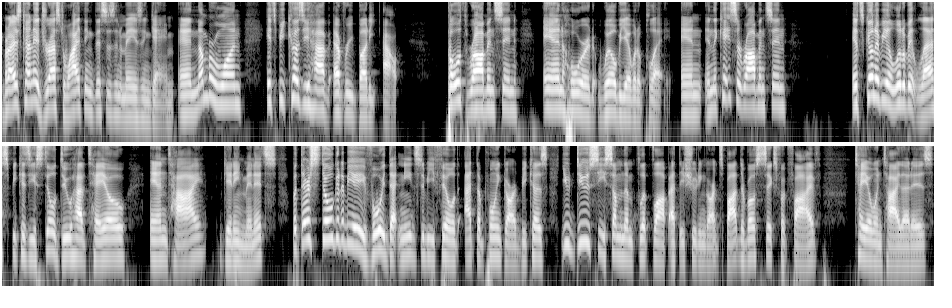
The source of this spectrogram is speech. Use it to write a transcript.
But I just kind of addressed why I think this is an amazing game. And number one, it's because you have everybody out. Both Robinson and Hoard will be able to play. And in the case of Robinson, it's going to be a little bit less because you still do have Teo and Ty getting minutes, but there's still going to be a void that needs to be filled at the point guard because you do see some of them flip flop at the shooting guard spot. They're both six foot five, Teo and Ty, that is.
